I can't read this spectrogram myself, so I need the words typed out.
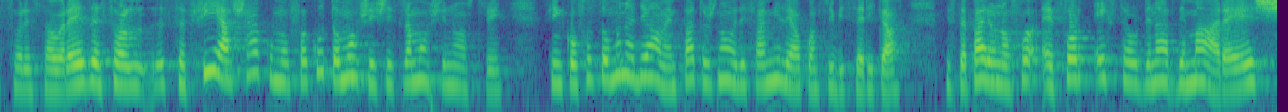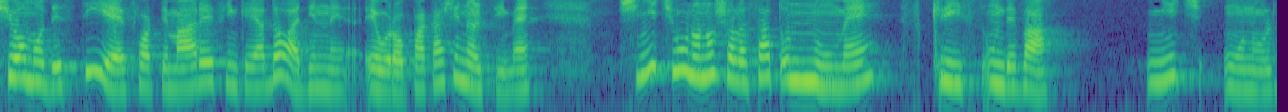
să o restaureze, să, o- să fie așa cum au făcut-o moșii și strămoșii noștri. Fiindcă au fost o mână de oameni, 49 de familii au construit biserica. Mi se pare un efo- efort extraordinar de mare și o modestie foarte mare, fiindcă e a doua din Europa, ca și înălțime. Și nici unul nu și-a lăsat un nume scris undeva. Nici unul.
